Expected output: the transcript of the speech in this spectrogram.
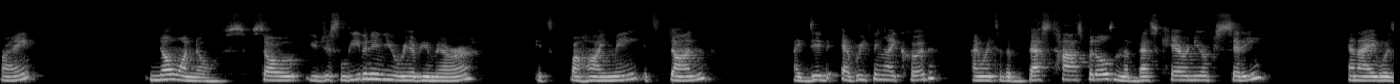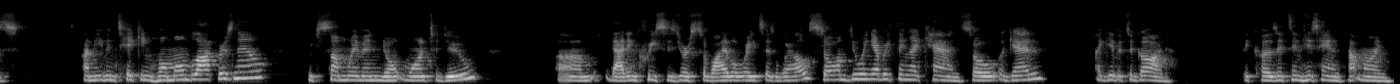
right? No one knows. So you just leave it in your rearview mirror. It's behind me, it's done. I did everything I could. I went to the best hospitals and the best care in New York City. And I was, I'm even taking hormone blockers now, which some women don't want to do. Um, that increases your survival rates as well. So I'm doing everything I can. So again, I give it to God because it's in his hands, not mine.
